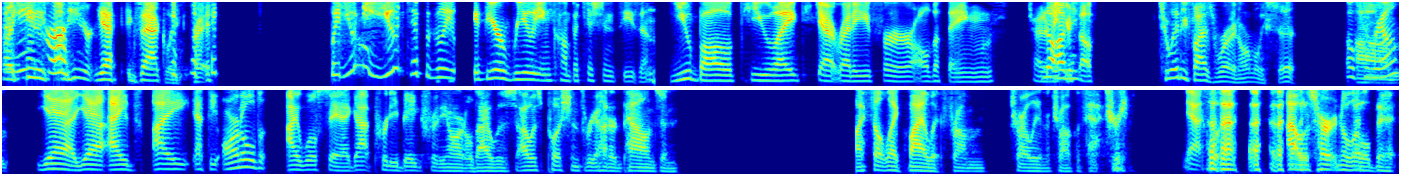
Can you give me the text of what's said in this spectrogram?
Like, hey, I'm here. Yeah, exactly. Right. But you you typically, if you're really in competition season, you bulk, you like get ready for all the things, try to no, make I yourself. Two eighty five is where I normally sit. Oh, for um, real? Yeah, yeah. I've I at the Arnold, I will say I got pretty big for the Arnold. I was I was pushing three hundred pounds, and I felt like Violet from Charlie and the Chocolate Factory. Yeah, so I was hurting a little bit.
